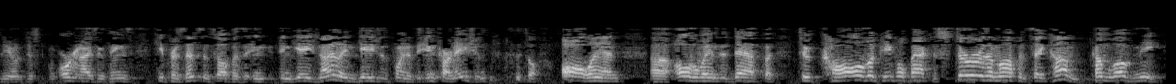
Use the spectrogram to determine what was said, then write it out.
you know, just organizing things. He presents Himself as engaged, not only engaged to the point of the incarnation, so all in, uh, all the way into death, but to call the people back, to stir them up and say, come, come love me.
